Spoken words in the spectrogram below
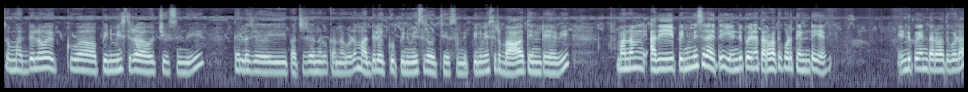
సో మధ్యలో ఎక్కువ పినిమిశ్ర వచ్చేసింది. తెల్ల జొ ఈ పచ్చజొన్నల కన్నా కూడా మధ్యలో ఎక్కువ పినిమిశ్ర వచ్చేసింది. పినిమిశ్ర బాగా తింటాయి అవి. మనం అది పినిమిశ్ర అయితే ఎండిపోయిన తర్వాత కూడా తింటాయి అవి. ఎండిపోయిన తర్వాత కూడా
